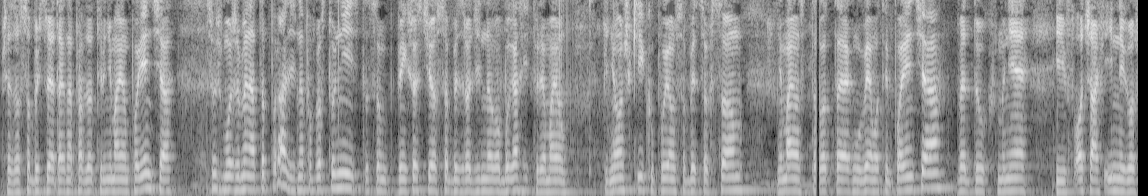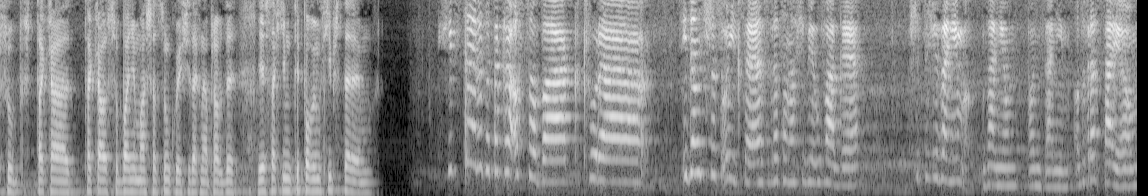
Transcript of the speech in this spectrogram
przez osoby, które tak naprawdę o tym nie mają pojęcia. Cóż możemy na to poradzić? No po prostu nic. To są w większości osoby z rodzin nowobogackich, które mają pieniążki, kupują sobie co chcą, nie mają to, tak jak mówiłem o tym pojęcia. Według mnie i w oczach innych osób taka, taka osoba nie ma szacunku, jeśli tak naprawdę jest takim typowym hipsterem. Hipster to taka osoba, która idąc przez ulicę zwraca na siebie uwagę. Wszyscy się za nim, za nią bądź za nim odwracają.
